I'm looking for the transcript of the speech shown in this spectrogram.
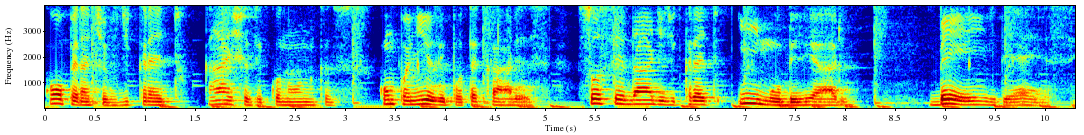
cooperativas de crédito, caixas econômicas, companhias hipotecárias, sociedade de crédito imobiliário, BNDES.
